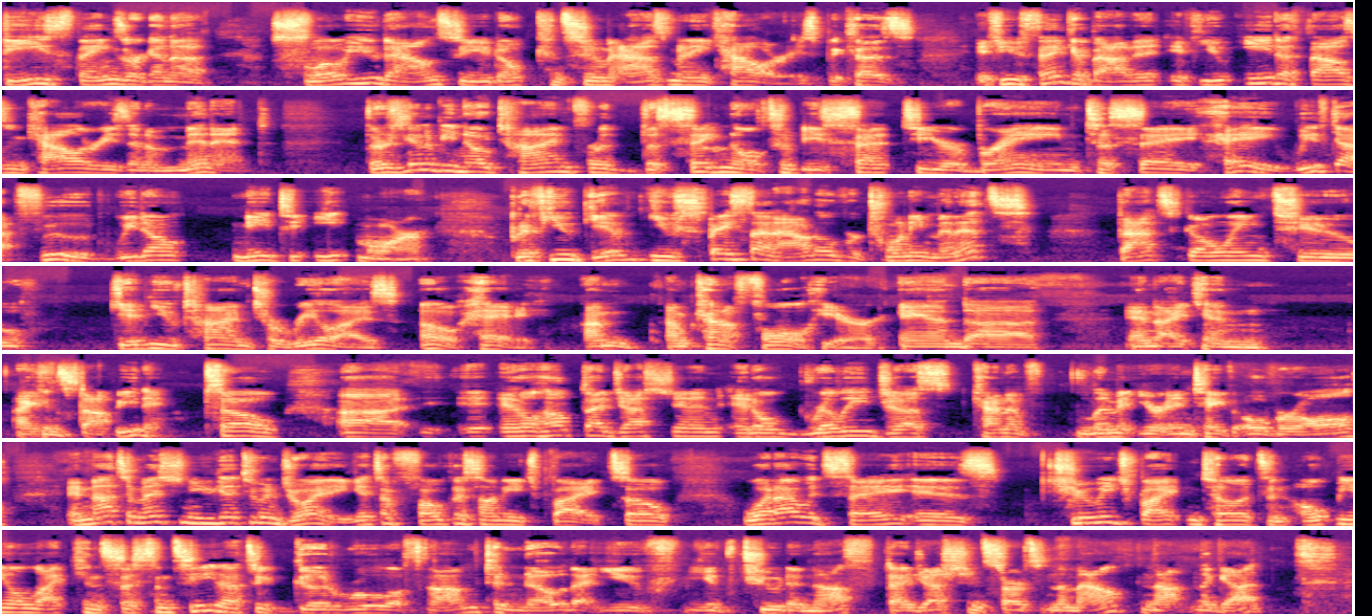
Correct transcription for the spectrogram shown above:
these things are going to slow you down so you don't consume as many calories. Because if you think about it, if you eat a thousand calories in a minute, there's going to be no time for the signal to be sent to your brain to say, hey, we've got food. We don't need to eat more. But if you give, you space that out over 20 minutes, that's going to give you time to realize, oh, hey, I'm, I'm kind of full here. And, uh, and I can, I can stop eating. So uh, it, will help digestion. It'll really just kind of limit your intake overall. And not to mention, you get to enjoy it. You get to focus on each bite. So what I would say is chew each bite until it's an oatmeal like consistency. That's a good rule of thumb to know that you've you've chewed enough. Digestion starts in the mouth, not in the gut.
